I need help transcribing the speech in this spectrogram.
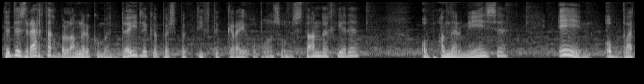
Dit is regtig belangrik om 'n duidelike perspektief te kry op ons omstandighede, op ander mense en op wat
